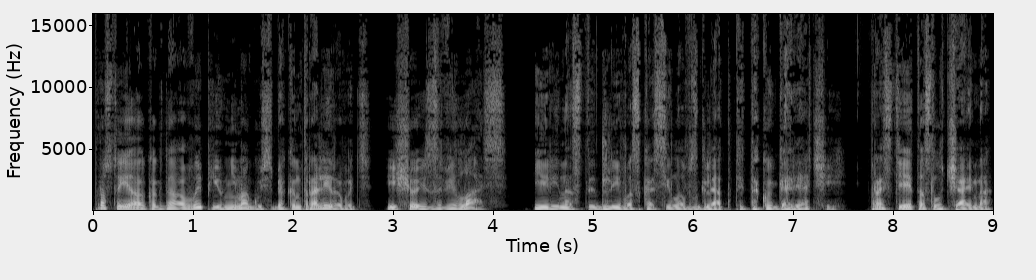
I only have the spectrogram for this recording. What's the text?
просто я, когда выпью, не могу себя контролировать. Еще и завелась». Ирина стыдливо скосила взгляд. «Ты такой горячий. Прости, это случайно».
